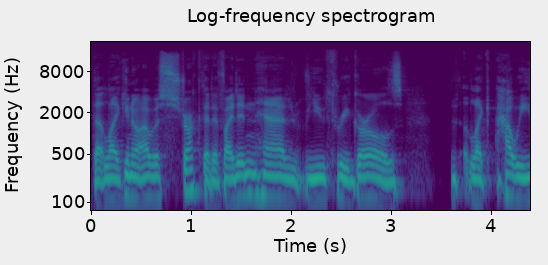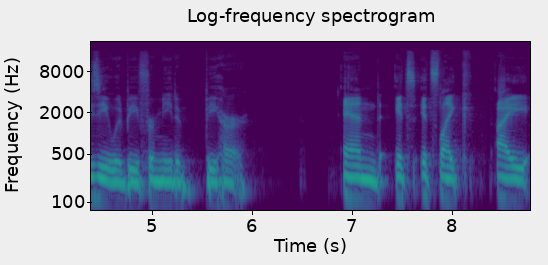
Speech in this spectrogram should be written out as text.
that like you know I was struck that if I didn't have you three girls like how easy it would be for me to be her and it's it's like I.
